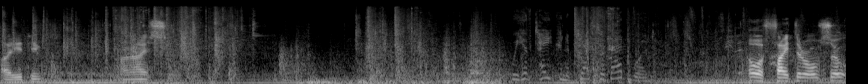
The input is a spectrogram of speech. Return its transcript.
I hit him. Oh, nice. Oh, a fighter also.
